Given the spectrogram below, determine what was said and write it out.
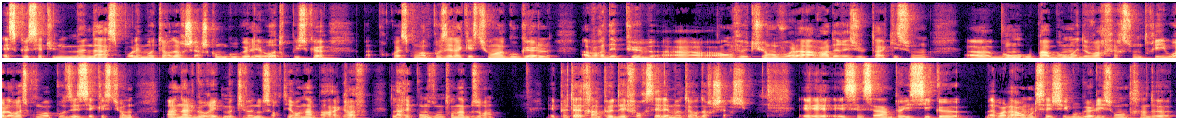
est-ce que c'est une menace pour les moteurs de recherche comme Google et autres, puisque bah, pourquoi est-ce qu'on va poser la question à Google, avoir des pubs, euh, en veux-tu, en voilà, avoir des résultats qui sont euh, bons ou pas bons et devoir faire son tri, ou alors est-ce qu'on va poser ces questions à un algorithme qui va nous sortir en un paragraphe la réponse dont on a besoin? Et peut-être un peu déforcer les moteurs de recherche. Et, c'est ça un peu ici que, ben voilà, on le sait, chez Google, ils sont en train de,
